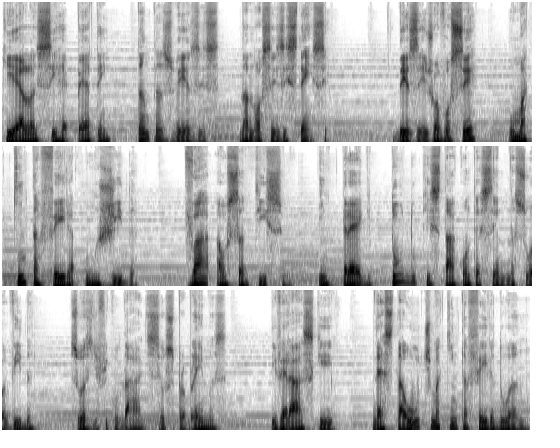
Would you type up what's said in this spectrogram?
que elas se repetem tantas vezes na nossa existência. Desejo a você uma quinta-feira ungida. Vá ao Santíssimo, entregue tudo o que está acontecendo na sua vida, suas dificuldades, seus problemas, e verás que nesta última quinta-feira do ano,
